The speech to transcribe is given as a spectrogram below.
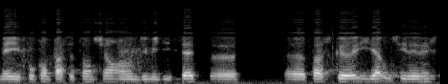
mais il faut qu'on fasse attention en 2017 euh, parce qu'il y a aussi des risques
